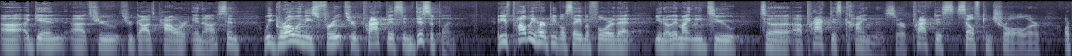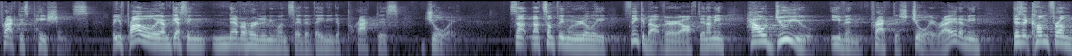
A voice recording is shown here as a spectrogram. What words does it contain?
uh, again, uh, through, through God's power in us. And we grow in these fruit through practice and discipline. And you've probably heard people say before that, you know, they might need to, to uh, practice kindness or practice self control or, or practice patience. But you've probably, I'm guessing, never heard anyone say that they need to practice joy. It's not, not something we really think about very often. I mean, how do you even practice joy, right? I mean, does it come from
